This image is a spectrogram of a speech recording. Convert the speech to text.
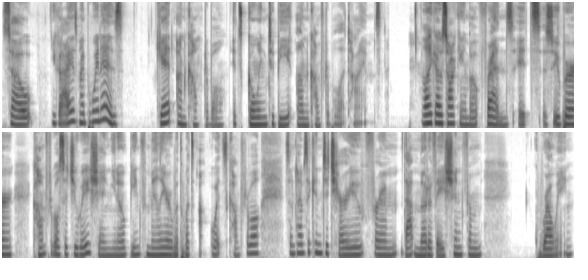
So, you guys, my point is get uncomfortable. It's going to be uncomfortable at times. Like I was talking about friends, it's a super comfortable situation, you know, being familiar with what's what's comfortable. Sometimes it can deter you from that motivation from growing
